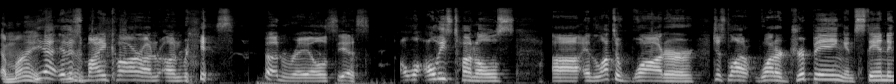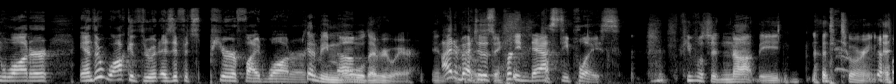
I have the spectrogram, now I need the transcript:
A mine. Yeah, there's a mine car on on yes, on rails. Yes, all, all these tunnels. Uh, and lots of water, just a lot of water dripping and standing water, and they're walking through it as if it's purified water. Got to be mold everywhere. in Um, I'd there, imagine this is a pretty nasty place. People should not be touring it.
